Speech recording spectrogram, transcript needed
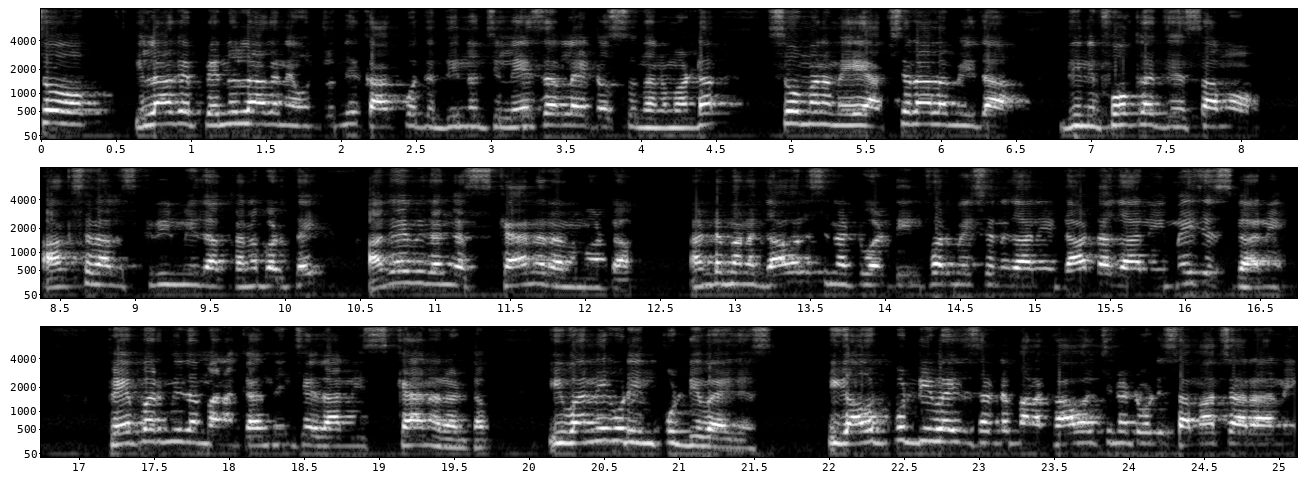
సో ఇలాగే పెన్ను లాగానే ఉంటుంది. కాకపోతే దీని నుంచి లేజర్ లైట్ వస్తుంది అనమాట సో మనం ఏ అక్షరాల మీద దీన్ని ఫోకస్ చేస్తామో ఆ అక్షరాలు స్క్రీన్ మీద కనబడతాయి. అదేవిధంగా స్కానర్ అనమాట అంటే మనకు కావలసినటువంటి ఇన్ఫర్మేషన్ కానీ డాటా కానీ ఇమేజెస్ కానీ పేపర్ మీద మనకు అందించే దాన్ని స్కానర్ అంటాం. ఇవన్నీ కూడా ఇన్పుట్ డివైజెస్ ఇక అవుట్పుట్ డివైజెస్ అంటే మనకు కావాల్సినటువంటి సమాచారాన్ని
